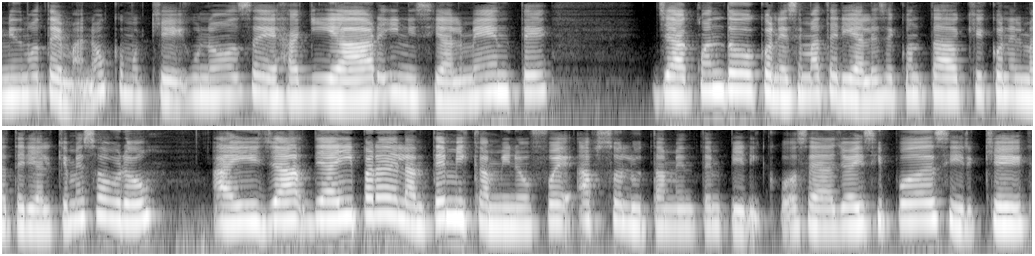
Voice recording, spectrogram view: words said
mismo tema, ¿no? Como que uno se deja guiar inicialmente. Ya cuando con ese material les he contado que con el material que me sobró, ahí ya, de ahí para adelante mi camino fue absolutamente empírico. O sea, yo ahí sí puedo decir que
